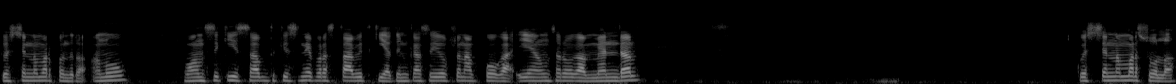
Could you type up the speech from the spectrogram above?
क्वेश्चन नंबर पंद्रह। अनुवांशिकी शब्द किसने प्रस्तावित किया? तो इनका सही ऑप्शन आपको होगा ए आंसर होगा, मेंडल। क्वेश्चन नंबर सोलह।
